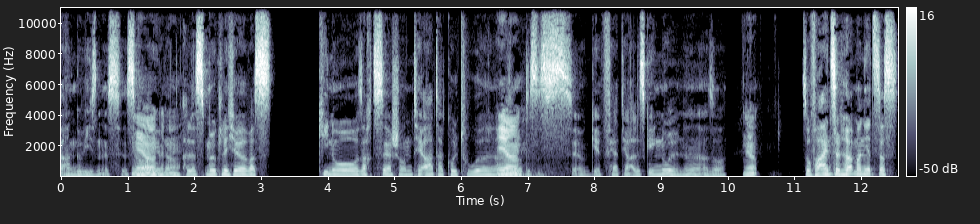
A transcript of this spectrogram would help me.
angewiesen ist. Ist ja, Ja, genau. alles Mögliche, was Kino, sagt es ja schon, Theater, Kultur, Ja. also das ist, ja, fährt ja alles gegen Null, ne? Also Ja. so vereinzelt hört man jetzt, dass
